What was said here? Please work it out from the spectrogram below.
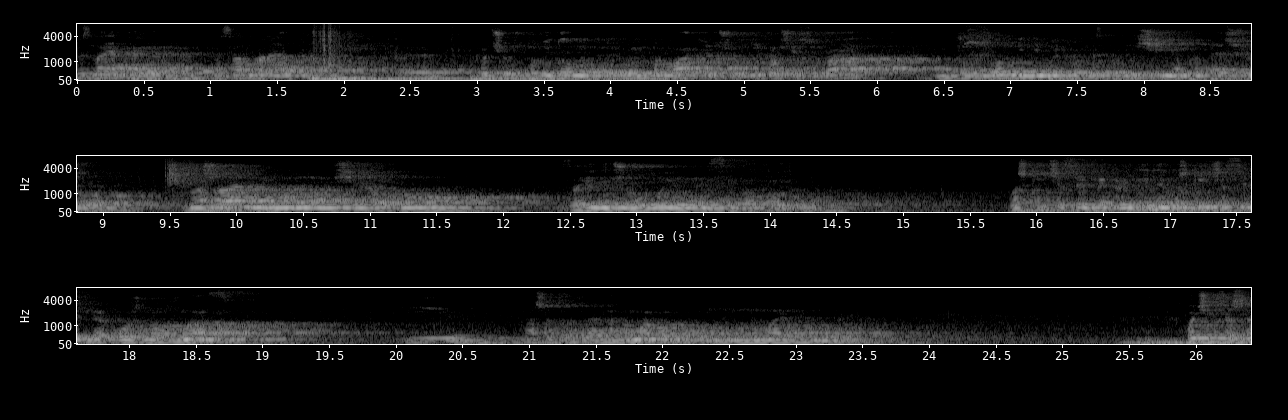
Ви знаєте, насамперед е, хочу повідомити таку інформацію, що їхавши сюди, на телефон мені приходить сповіщення про те, що, на жаль, ми маємо ще одного загинувшого воїна із села Козина. Важкі часи для країни, важкі часи для кожного з нас. І наша територіальна громада не має помилення. Хочеться ще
